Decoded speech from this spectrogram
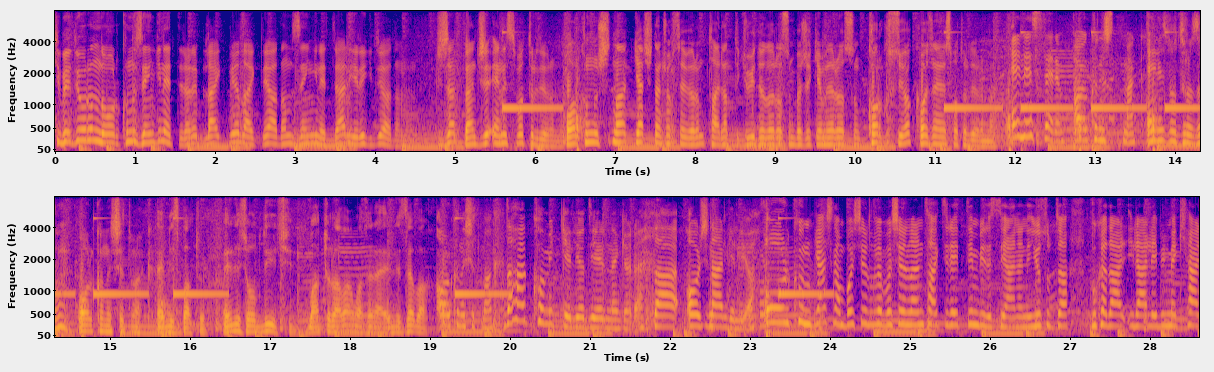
Takip ediyorum da Orkun'u zengin ettiler. Hep like'laya like'laya adamı zengin etti. Her yere gidiyor adam. Güzel. Bence Enes Batur diyorum. ben. Orkun Işıtmak gerçekten çok seviyorum. Tayland'daki videoları olsun, böcek yemeleri olsun. Korkusu yok. O yüzden Enes Batur diyorum ben. Enes derim. Orkun Işıtmak. Enes Batur o zaman. Orkun Işıtmak. Enis Batur. Enis olduğu için. Batur'a bakma sen Enis'e bak. Orkun Işıtmak. Daha komik geliyor diğerine göre. Daha orijinal geliyor. Orkun. Gerçekten başarılı ve başarılarını takdir ettiğim birisi yani. Hani YouTube'da bu kadar ilerleyebilmek her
